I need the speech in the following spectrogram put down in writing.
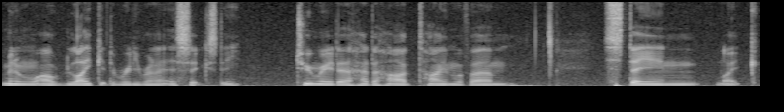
minimum. I would like it to really run at a 60. Tomb Raider had a hard time of um, staying like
